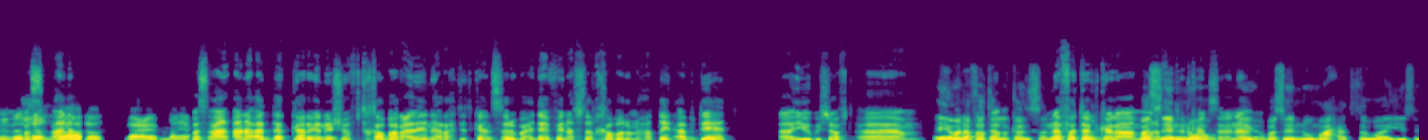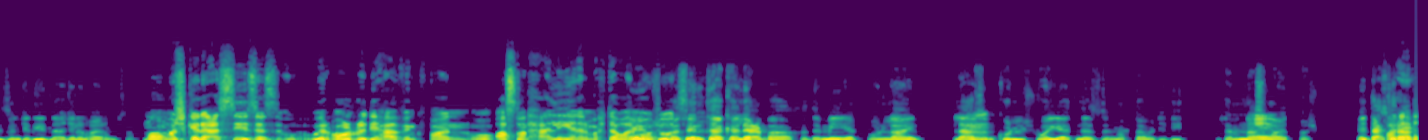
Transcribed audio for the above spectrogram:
إذا شغاله وتلعب ما يحتاج بس أنا. أتذكر إني شفت خبر عليها راح تتكنسل وبعدين في نفس الخبر إنه حاطين ابديت Ubisoft إيوه نفت آه، ال cancel. نفت الكلام بس إنه ال cancel نعم. إيوه بس إنه ما حتسوي أي season جديد لأجل الغير مسمى. مو مشكلة على ال seasons we're already having fun واصلا حاليا المحتوى أيوة الموجود. بس أنت كلعبة خدمية اونلاين لازم مم. كل شوية تنزل محتوى جديد عشان الناس أيوة. ما يطفشوا. إنت. حتلعب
